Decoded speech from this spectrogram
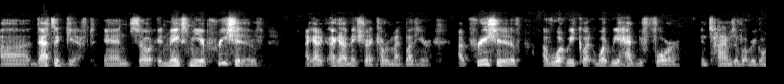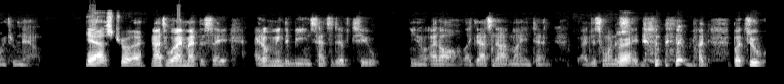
uh, that's a gift and so it makes me appreciative i gotta i gotta make sure i cover my butt here appreciative of what we got what we had before in times of what we're going through now Yeah, it's true. Eh? that's what i meant to say i don't mean to be insensitive to you know at all like that's not my intent i just want to say that but but to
